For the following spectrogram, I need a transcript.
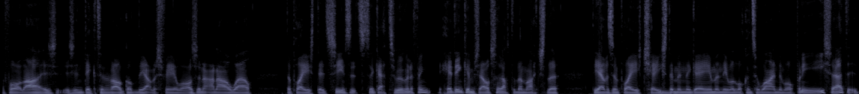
before that is, is indicative of how good the atmosphere was and, and how well the players did seem to, to get to him. And I think Hiddink himself said after the match that the Everton players chased him in the game and they were looking to wind him up. And he, he said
